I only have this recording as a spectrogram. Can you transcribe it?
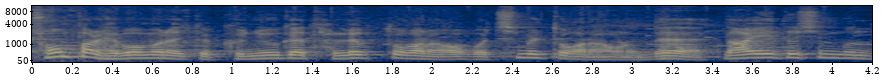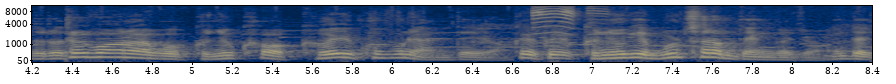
초음파를 해보면 이렇게 근육의 탄력도가 나오고 치밀도가 나오는데 나이 드신 분들은 혈관하고 근육하고 거의 구분이 안 돼요. 그, 그 근육이 물처럼 된 거죠. 근데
